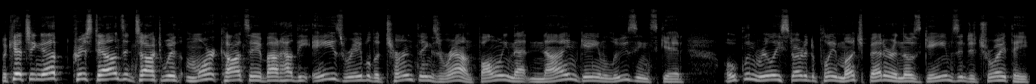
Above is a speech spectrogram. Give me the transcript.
But catching up, Chris Townsend talked with Mark Kotsay about how the A's were able to turn things around following that nine game losing skid Oakland really started to play much better in those games in Detroit. They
